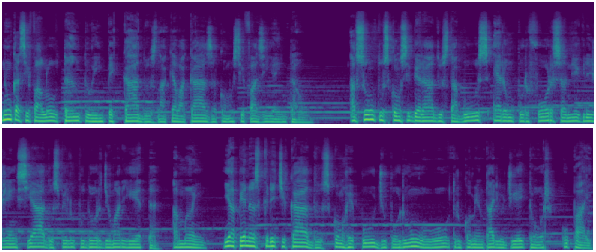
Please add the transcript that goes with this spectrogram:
Nunca se falou tanto em pecados naquela casa como se fazia então. Assuntos considerados tabus eram por força negligenciados pelo pudor de Marieta, a mãe, e apenas criticados com repúdio por um ou outro comentário de Heitor, o pai.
